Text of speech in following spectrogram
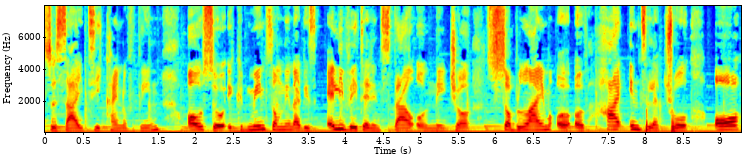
society kind of thing. Also, it could mean something that is elevated in style or nature, sublime or of high intellectual or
